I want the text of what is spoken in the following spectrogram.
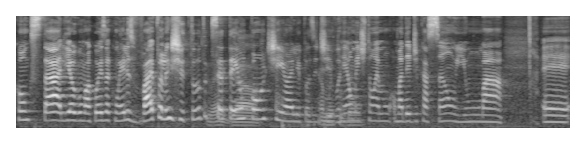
conquistar ali alguma coisa com eles, vai pelo Instituto que você tem um Legal. pontinho ali É positivo. muito Realmente, então, é uma dedicação e uma... é,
